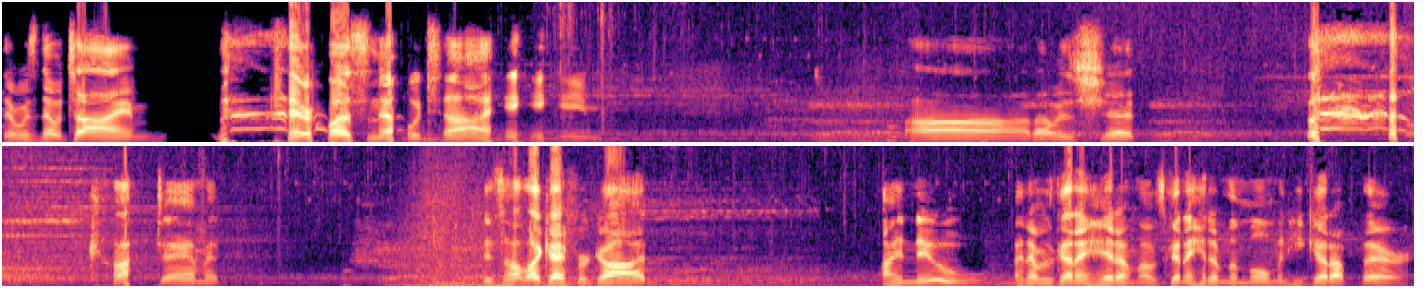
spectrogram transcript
There was no time. there was no time. Ah, that was shit. God damn it. It's not like I forgot. I knew. And I was gonna hit him. I was gonna hit him the moment he got up there.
